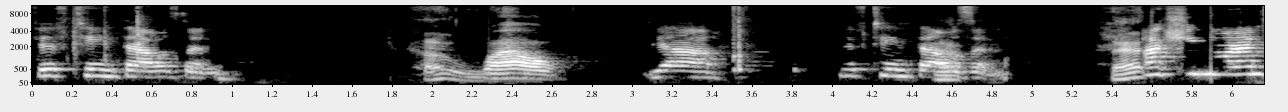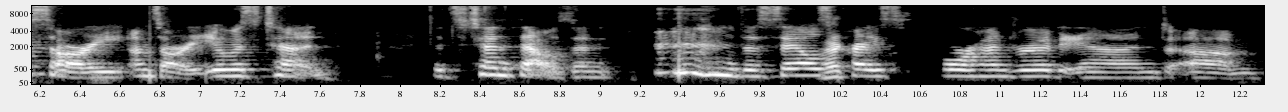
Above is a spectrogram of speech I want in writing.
15,000. Oh, Wow. Yeah. 15,000. That Actually, no, I'm sorry. I'm sorry. It was 10. It's 10,000. the sales That- price 400 and um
